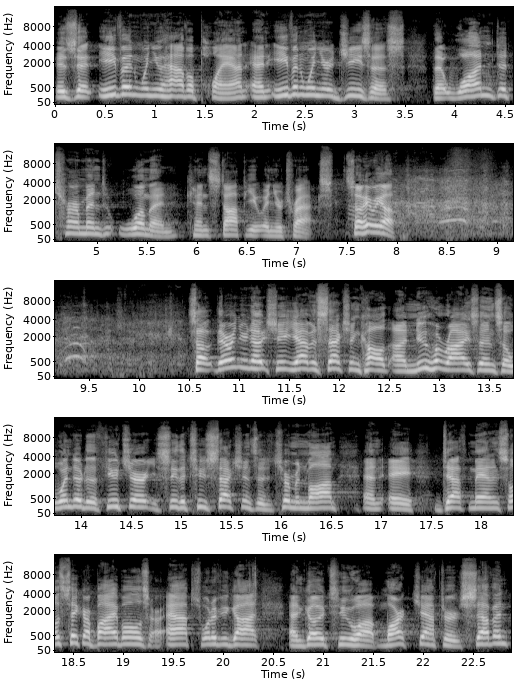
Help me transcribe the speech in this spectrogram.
is that even when you have a plan and even when you're Jesus, that one determined woman can stop you in your tracks. So here we go. So, there in your note sheet, you have a section called uh, New Horizons, a window to the future. You see the two sections a determined mom and a deaf man. And so, let's take our Bibles, our apps, whatever you got, and go to uh, Mark chapter 7,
